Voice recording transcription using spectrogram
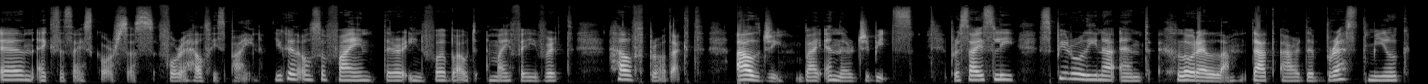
and exercise courses for a healthy spine. You can also find there info about my favorite health product, Algae by ENERGYbits. Precisely spirulina and chlorella, that are the breast milk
